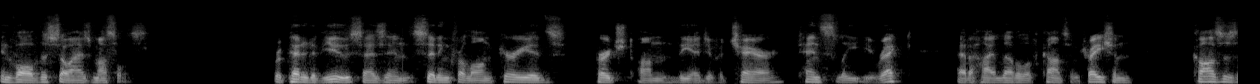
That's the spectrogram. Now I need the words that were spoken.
involve the psoas muscles. Repetitive use, as in sitting for long periods, perched on the edge of a chair, tensely erect at a high level of concentration, causes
